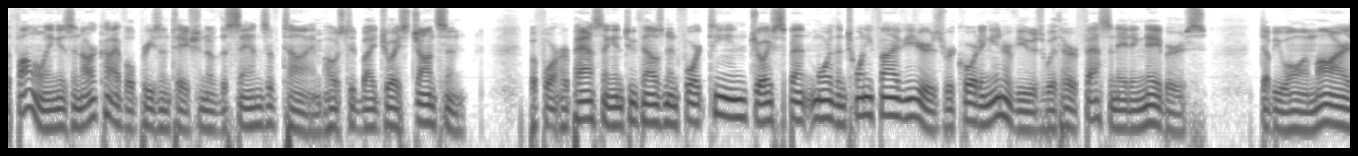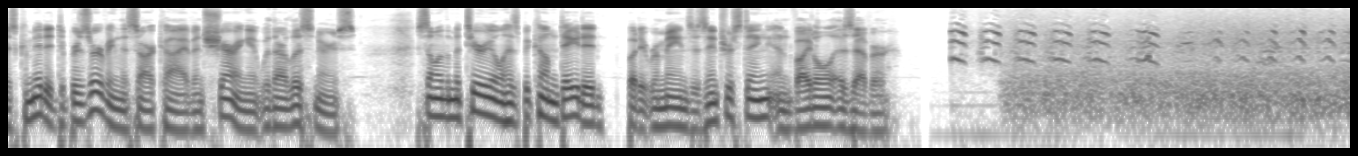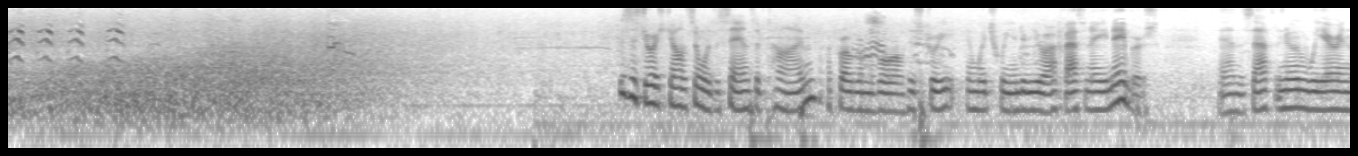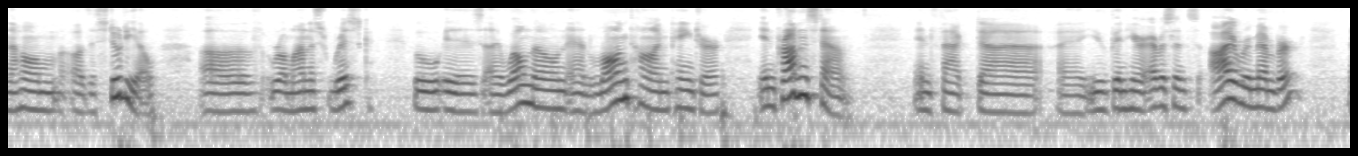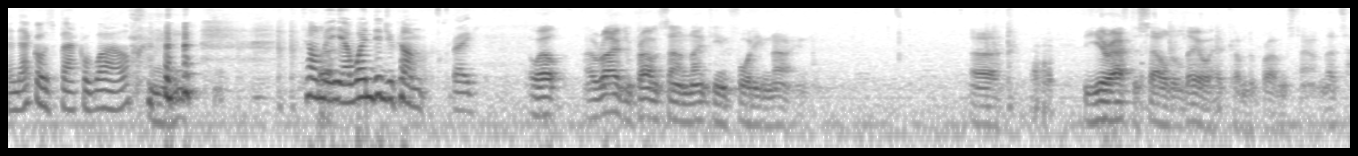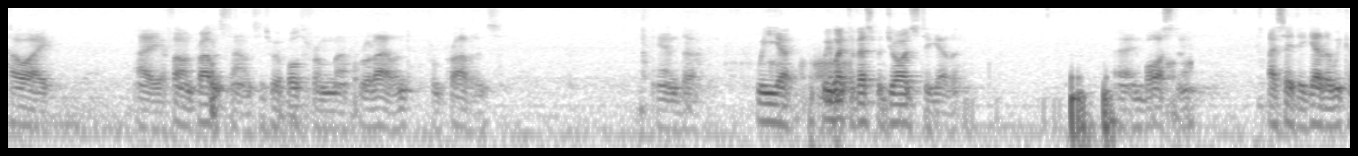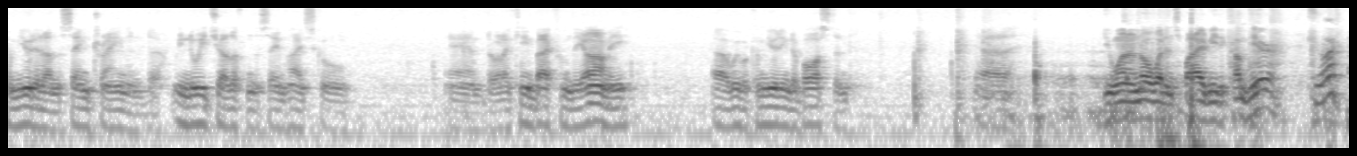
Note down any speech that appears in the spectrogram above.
The following is an archival presentation of The Sands of Time, hosted by Joyce Johnson. Before her passing in 2014, Joyce spent more than 25 years recording interviews with her fascinating neighbors. WOMR is committed to preserving this archive and sharing it with our listeners. Some of the material has become dated, but it remains as interesting and vital as ever. This is Joyce Johnson with The Sands of Time, a program of oral history in which we interview our fascinating neighbors. And this afternoon we are in the home of the studio of Romanos Rizk, who is a well known and long-time painter in Provincetown. In fact, uh, uh, you've been here ever since I remember, and that goes back a while. Mhm. Tell me, uh, when did you come, Ray? Well, I arrived in Provincetown in 1949. Uh, the year after Sal Del Deo had come to Provincetown. That's how I, I found Provincetown, since we're both from uh, Rhode Island, from Providence. And uh, we, uh, we went to Vesper George together uh, in Boston. I say together, we commuted on the same train, and we knew each other from the same high school. And when I came back from the Army, we were commuting to Boston. Do you want to know what inspired me to come here? Sure.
